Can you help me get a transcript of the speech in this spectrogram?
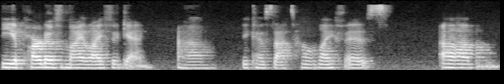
be a part of my life again um, because that's how life is. Um,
